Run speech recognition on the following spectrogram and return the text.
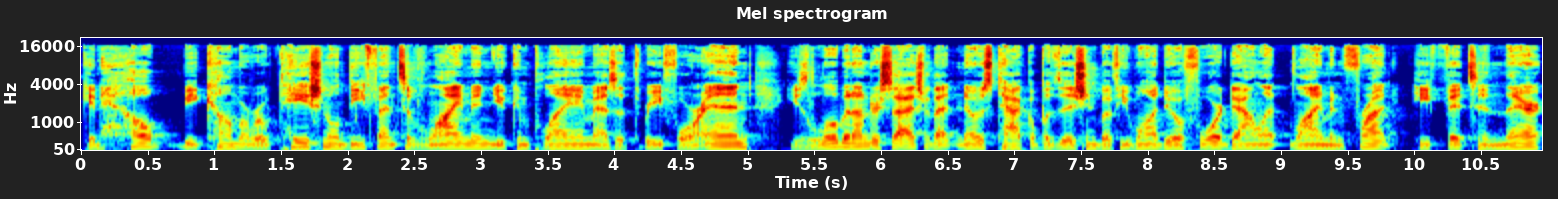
can help become a rotational defensive lineman. You can play him as a 3 4 end. He's a little bit undersized for that nose tackle position, but if you want to do a four down lineman front, he fits in there.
